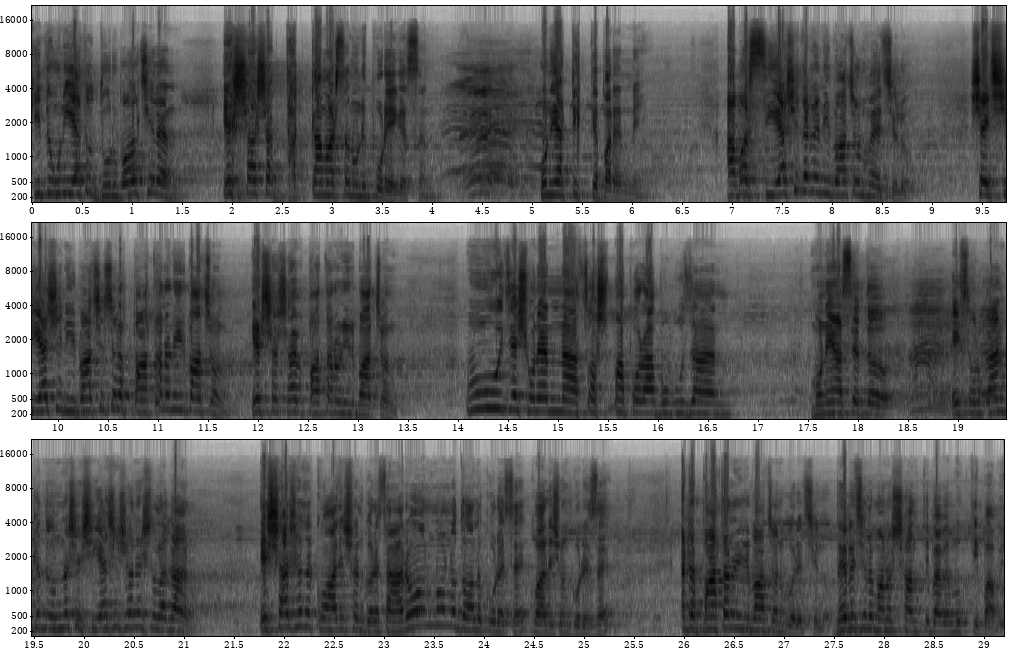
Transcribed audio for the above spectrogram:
কিন্তু উনি এত দুর্বল ছিলেন, এরশাদ সাহেব ধাক্কা মারছেন, উনি পড়ে গেছেন। উনি আর টিকতে পারেননি। আবার ছিয়াশি থেকে নির্বাচন হয়েছিল। সেই ছিয়াশি নির্বাচন ছিল পাতানো নির্বাচন, এরশাদ সাহেব পাতানো নির্বাচন। উই যে শোনেন না, চশমা পরা বুবুজান। মনে আছে তো? এই স্লোগান কিন্তু উনিশশো ছিয়াশি সনের স্লোগান। এরশাদ সাথে সাথে কোয়ালিশন করেছে আরও অন্য অন্য দল করেছে কোয়ালিশন করেছে। একটা পাতানো নির্বাচন করেছিল। ভেবেছিল মানুষ শান্তি পাবে, মুক্তি পাবে।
